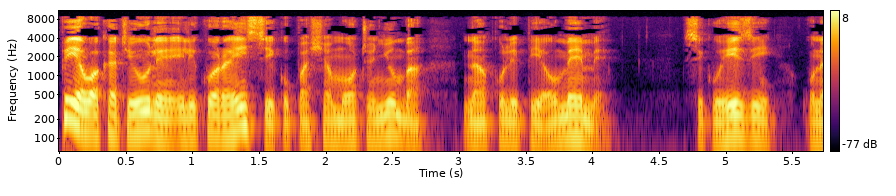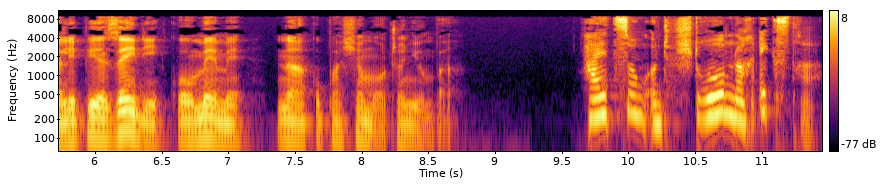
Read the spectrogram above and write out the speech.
pia wakati ule ilikuwa rahisi kupasha moto nyumba na kulipia umeme siku hizi unalipia zaidi kwa umeme na kupasha moto nyumba Heizung und Strom noch extra.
